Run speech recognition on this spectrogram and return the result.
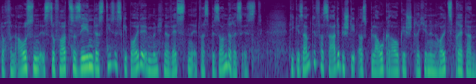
Doch von außen ist sofort zu sehen, dass dieses Gebäude im Münchner Westen etwas Besonderes ist. Die gesamte Fassade besteht aus blaugrau gestrichenen Holzbrettern.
